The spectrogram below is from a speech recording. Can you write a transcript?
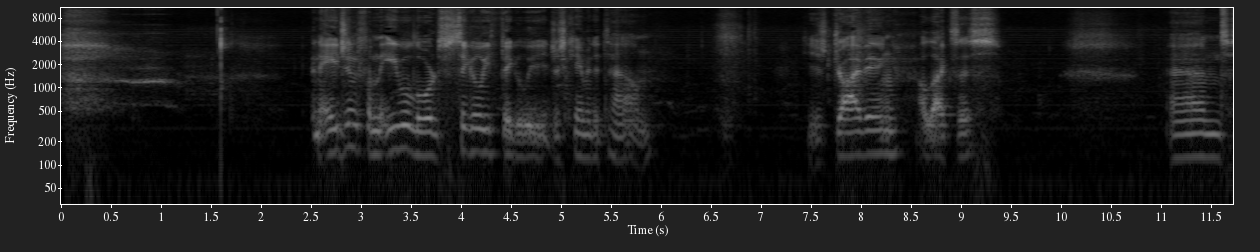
An agent from the evil Lord Zigili Figili just came into town. He's driving a Lexus. And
